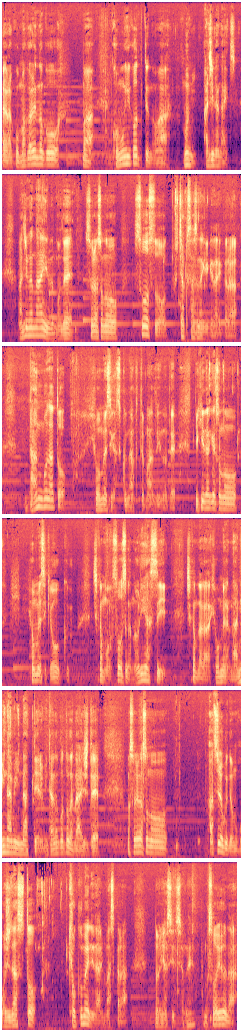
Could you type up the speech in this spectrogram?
だからこうマカロニのこうまあ小麦粉っていうのは無味味がないです。味がないのでそれはそのソースを付着させなきゃいけないから団子だと表面積が少なくてまずいのでできるだけその表面積多くしかもソースが乗りやすい。しかもだから表面がなみなみになっているみたいなことが大事で、まあ、それがその圧力でも押し出すと局面になりますから乗りやすいですよね。そういうような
